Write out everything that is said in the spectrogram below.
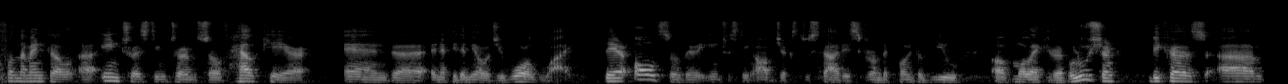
fundamental uh, interest in terms of healthcare and, and epidemiology worldwide. They are also very interesting objects to study from the point of view of molecular evolution because um,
